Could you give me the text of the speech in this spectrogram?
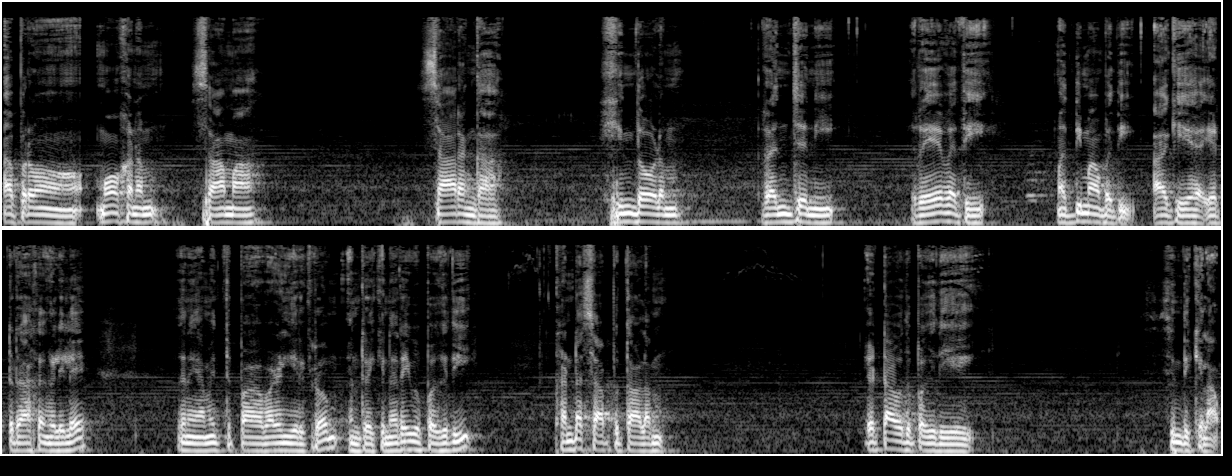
அப்புறம் மோகனம் சாமா சாரங்கா ஹிந்தோளம் ரஞ்சனி ரேவதி மத்திமாபதி ஆகிய எட்டு ராகங்களிலே இதனை அமைத்து ப வழங்கியிருக்கிறோம். இன்றைக்கு நிறைவு பகுதி கண்டசாப்பு தாளம். எட்டாவது பகுதியை சிந்திக்கலாம்.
